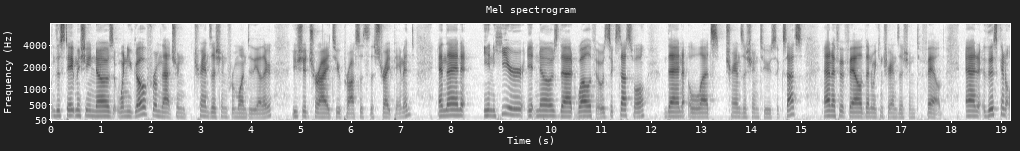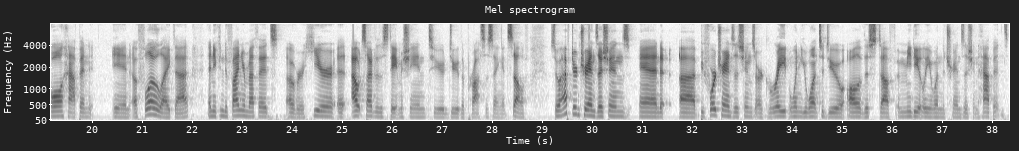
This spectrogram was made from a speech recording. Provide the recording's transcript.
The state machine knows when you go from that tr- transition from one to the other, you should try to process the Stripe payment. And then in here, it knows that, well, if it was successful, then let's transition to success. And if it failed, then we can transition to failed. And this can all happen in a flow like that and you can define your methods over here uh, outside of the state machine to do the processing itself. So after transitions and uh, before transitions are great when you want to do all of this stuff immediately when the transition happens.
